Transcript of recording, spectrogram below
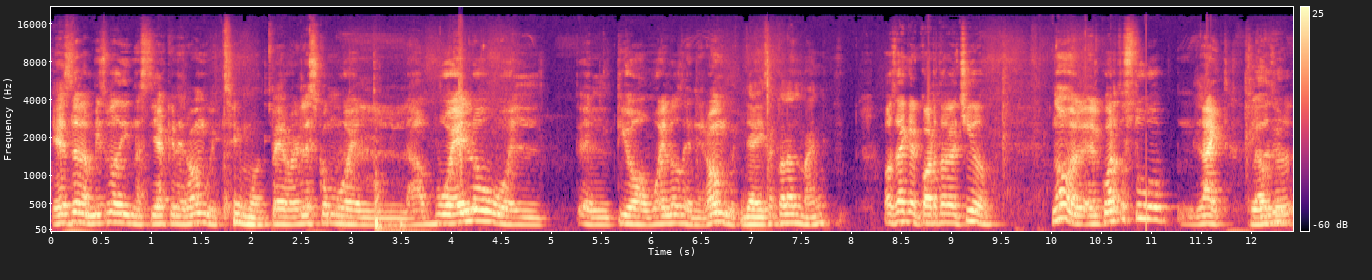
Es de la misma dinastía que Nerón, güey. Simón. Pero él es como el abuelo o el, el tío abuelo de Nerón, güey. De ahí sacó las manos. O sea que el cuarto era el chido. No, el, el cuarto estuvo light. Claudio.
